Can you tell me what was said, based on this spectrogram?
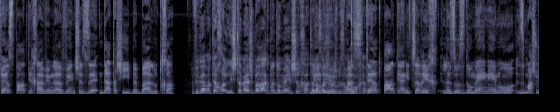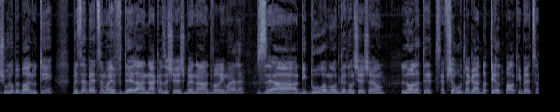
first party חייבים להבין שזה דאטה שהיא בבעלותך. וגם אתה יכול להשתמש בה רק בדומיין שלך, אתה לא יכול להשתמש בזה במקום אז אחר. third party אני צריך לזוז דומיינים או משהו שהוא לא בבעלותי, וזה בעצם ההבדל הענק הזה שיש בין הדברים האלה. זה הדיבור המאוד גדול שיש היום. לא לתת אפשרות לגעת ב-third party בעצם.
